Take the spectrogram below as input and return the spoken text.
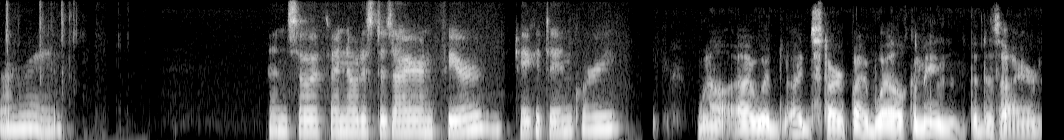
All right. And so if I notice desire and fear, take it to inquiry. Well, I would I'd start by welcoming the desire.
